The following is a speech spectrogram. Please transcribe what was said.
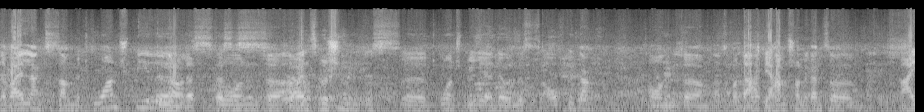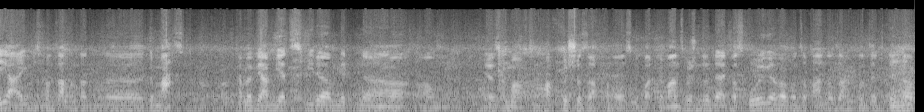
eine Weile lang zusammen mit Truan-Spiele. Genau, das- das und, ist- äh, ja. Aber inzwischen ist äh, Truan-Spiele ja in der Ulysses aufgegangen. Und ähm, also von daher, wir haben schon eine ganze Reihe eigentlich von Sachen dann äh, gemacht. Aber wir haben jetzt wieder mit einer ähm, ja, sag mal, ein paar frische Sachen rausgebracht. Wir waren zwischendrin etwas ruhiger, weil wir uns auf andere Sachen konzentriert haben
